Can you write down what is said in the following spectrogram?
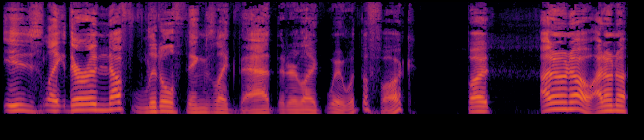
is like there are enough little things like that that are like, wait, what the fuck? But I don't know. I don't know.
